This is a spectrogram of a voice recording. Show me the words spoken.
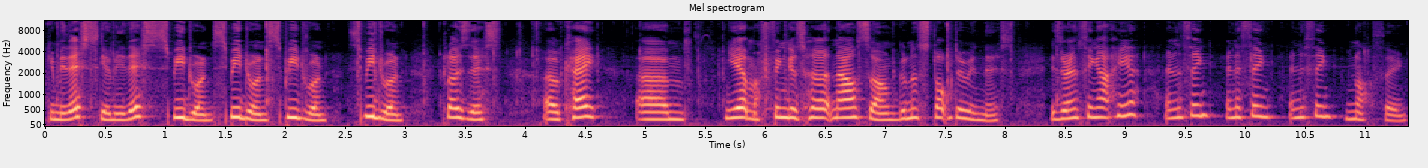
Give me this, give me this. Speed run, speed run, speed run, speed run. Close this. Okay, um, yeah, my fingers hurt now, so I'm going to stop doing this. Is there anything out here? Anything? Anything? Anything? Nothing.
